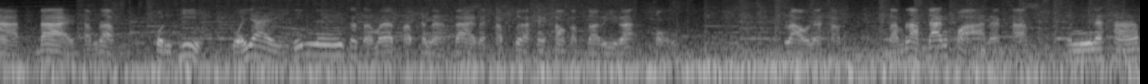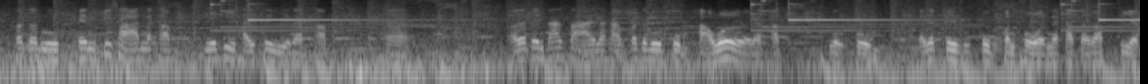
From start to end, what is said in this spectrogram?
นาดได้สำหรับคนที่หัวใหญ่นิดนึงก็สามารถปรับขนาดได้นะครับ เพื่อให้เข้ากับสรีระของเรานะครับ สำหรับด้านขวานะครับ วันนี้นะครับก็จะมีเป็นที่ชาร์จนะครับ USB Type C นะครับอ่าเราจะเป็นด้านซ้ายนะครับ ก็จะมีปุ่ม power นะครับหนึ่งปุ่มแล้วจะเป็นปุ่ม control นะครับสำหรับเปลี่ยน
